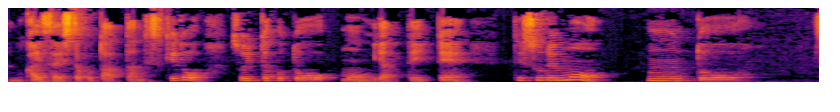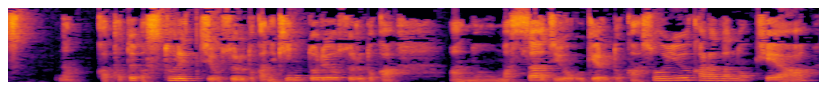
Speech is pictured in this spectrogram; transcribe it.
あの開催したことあったんですけど、そういったことをもうやっていて、で、それも、うんと、なんか、例えばストレッチをするとかね、筋トレをするとか、あの、マッサージを受けるとか、そういう体のケア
